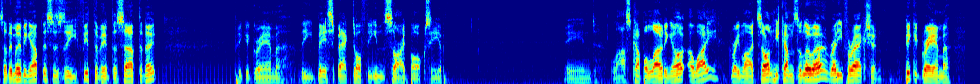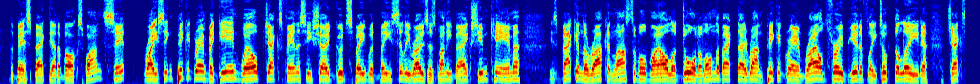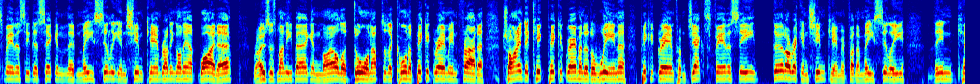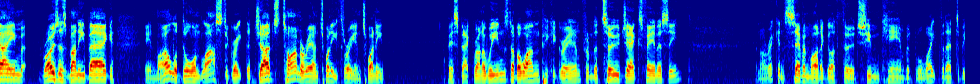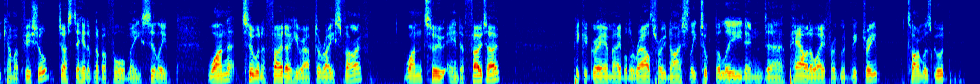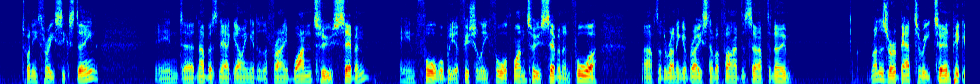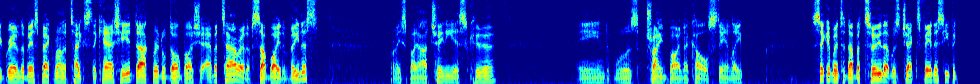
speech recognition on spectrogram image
So they're moving up. This is the fifth event this afternoon. Picogram, the best backed off the inside box here. And last couple loading away. Green lights on. Here comes the lure, ready for action. Picogram, the best backed out of box one. Set, racing. Picogram began well. Jack's Fantasy showed good speed with me. Silly Rose's money bag. Shim Cam is back in the ruck, and last of all, Myola Dawn. Along the back they run. Picogram railed through beautifully, took the lead. Jack's Fantasy to second, then me, Silly, and Shimcam running on out wider. Rose's money bag and Myola Dawn up to the corner. Picogram in front, trying to kick Picogram into the win. Picogram from Jack's Fantasy. Third, I reckon, Shimcam in front of me, Silly. Then came Rose's money bag and Myola Dawn last to greet the judge. Time around 23 and 20. Best back runner wins. Number one, Picogram from the two, Jack's Fantasy. And I reckon seven might have got third, Shim Cam, but we'll wait for that to become official. Just ahead of number four, Me Silly. One, two, and a photo here after race five. One, two, and a photo. Picogram able to rail through nicely, took the lead and uh, powered away for a good victory. Time was good, 23.16. And uh, numbers now going into the frame. One, two, seven and four will be officially fourth. One, two, seven, and four after the running of race number five this afternoon. Runners are about to return. Picogram, the best back runner, takes the cash here. Dark Brindle Dog by Sha Avatar out of Subway to Venus. Raced by Archini S. Kerr and was trained by Nicole Stanley. Second went to number two. That was Jack's Fantasy for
